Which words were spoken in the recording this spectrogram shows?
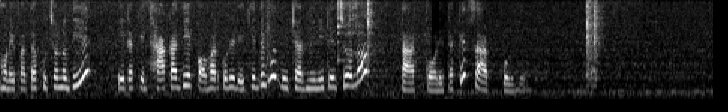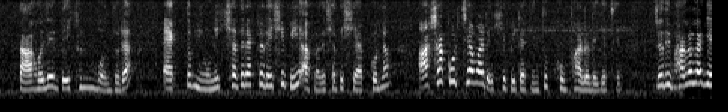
ধনে পাতা কুচনো দিয়ে এটাকে ঢাকা দিয়ে কভার করে রেখে দেব দু চার মিনিটের জন্য। তারপর এটাকে সার্ভ করব। তাহলে দেখুন বন্ধুরা, একদম ইউনিক স্বাদের একটা রেসিপি আপনাদের সাথে শেয়ার করলাম। আশা করছি আমার রেসিপিটা কিন্তু খুব ভালো লেগেছে। যদি ভালো লাগে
